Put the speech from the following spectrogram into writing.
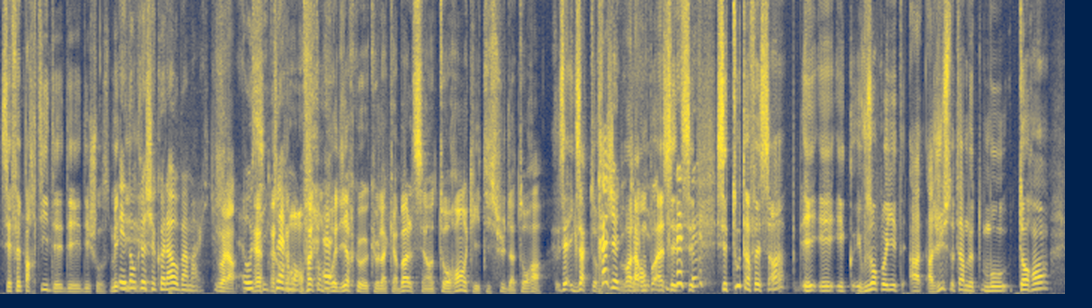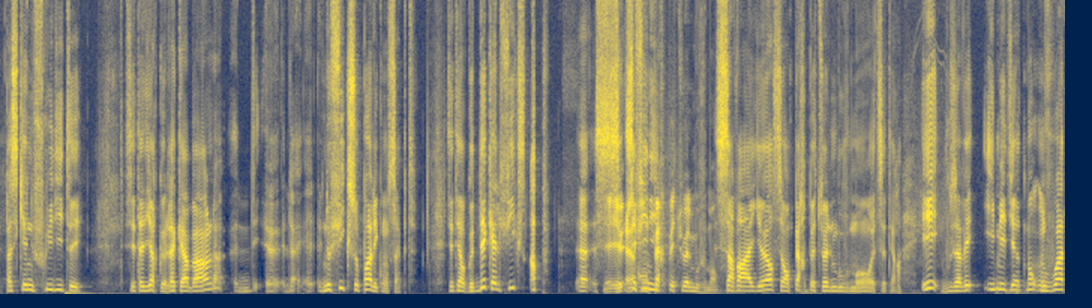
c'est fait partie des, des- des choses. Mais, Et donc le chocolat au bain-marie. Voilà. Aussi, clairement. En fait, on Euh, pourrait dire que, que la Kabbale, c'est un torrent qui est issu de la Torah. C'est exactement. Très joli, Voilà, c'est- tout à fait ça. Et, et- et- et vous employez à, à juste terme le mot torrent parce qu'il y a une fluidité. C'est-à-dire que la Kabbale euh, ne fixe pas les concepts. C'est-à-dire que dès qu'elle fixe, hop, euh, c'est en c'est fini. perpétuel mouvement. Ça va ailleurs, c'est en perpétuel mouvement, etc. Et vous avez immédiatement, on voit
